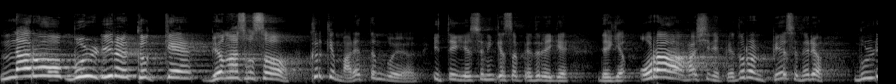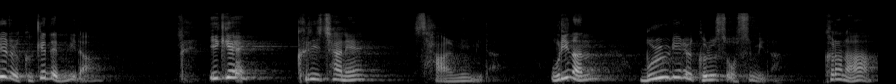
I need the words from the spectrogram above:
나로 물 위를 걷게 명하소서. 그렇게 말했던 거예요. 이때 예수님께서 베드로에게 내게 오라 하시니 베드로는 배에서 내려 물 위를 걷게 됩니다. 이게 크리스찬의 삶입니다. 우리는 물 위를 걸을 수 없습니다. 그러나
